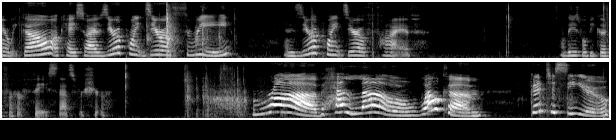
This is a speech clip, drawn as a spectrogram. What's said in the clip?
Here we go. Okay, so I have 0 0.03 and 0 0.05. Well, these will be good for her face, that's for sure. Rob, hello, welcome. Good to see you.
